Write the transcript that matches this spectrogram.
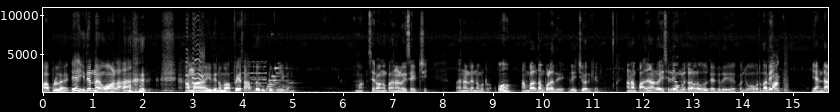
வாப்புள்ள ஏ இது என்ன ஓலா ஆமாம் இது நம்ம அப்பயே சாப்பிட கூப்பிட்டு பிள்ளைல ஆமாம் சரி வாங்க பதினாலு வயசு ஆயிடுச்சு. பதினாலில் என்ன பண்ணுறோம்? ஓ நம்மளால தான் போல அது. ரீச் வரைக்கும். ஆனால் பதினாலு வயசுலேயே உங்களுக்கெல்லாம் லவ் கேட்குது கொஞ்சம் ஓவர் டேய் ஏன்டா?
